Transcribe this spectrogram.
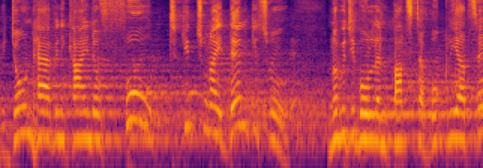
We don't have any kind of food কিচ্ছু নাই, দেন কিছু। নবীজি বললেন, পাঁচটা বকরি আছে।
